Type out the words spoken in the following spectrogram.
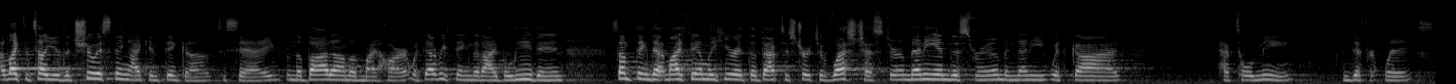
I'd like to tell you the truest thing I can think of to say from the bottom of my heart, with everything that I believe in, something that my family here at the Baptist Church of West Chester, many in this room and many with God, have told me in different ways.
